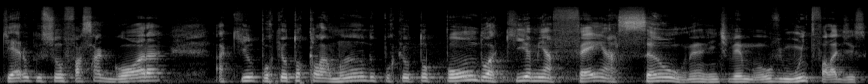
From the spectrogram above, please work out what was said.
quero que o Senhor faça agora aquilo porque eu estou clamando, porque eu estou pondo aqui a minha fé em ação. Né? A gente vê, ouve muito falar disso.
